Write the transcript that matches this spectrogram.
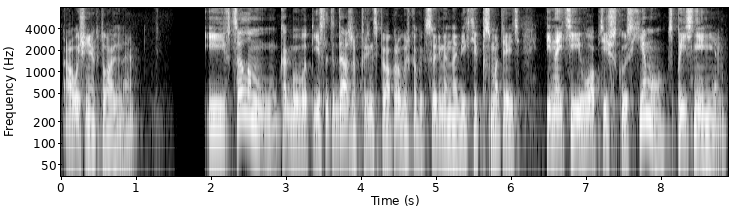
а очень актуальная. И в целом, как бы вот, если ты даже, в принципе, попробуешь какой-то современный объектив посмотреть и найти его оптическую схему с пояснением,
